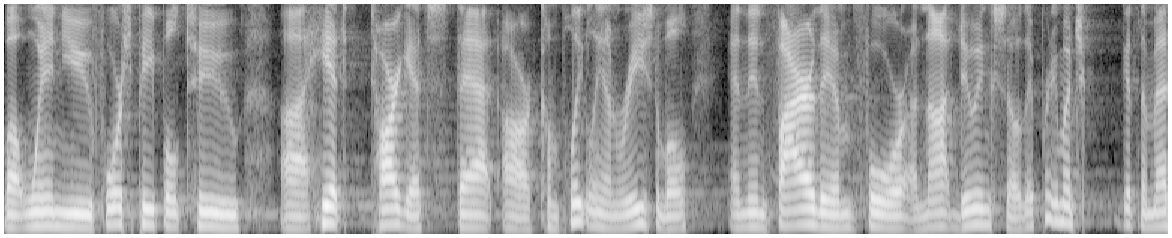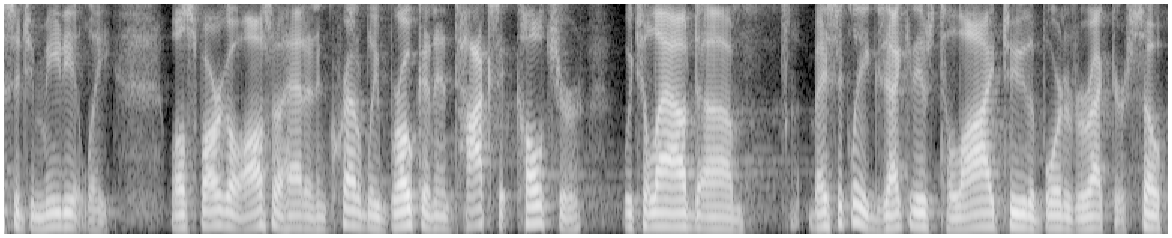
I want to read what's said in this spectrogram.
But when you force people to uh, hit targets that are completely unreasonable and then fire them for not doing so, they pretty much get the message immediately. Wells Fargo also had an incredibly broken and toxic culture, which allowed um, basically executives to lie to the board of directors. So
